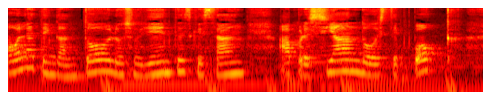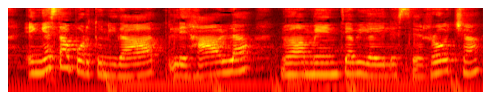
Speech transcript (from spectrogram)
hola, tengan todos los oyentes que están apreciando este podcast. En esta oportunidad les habla nuevamente Abigail Rocha,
